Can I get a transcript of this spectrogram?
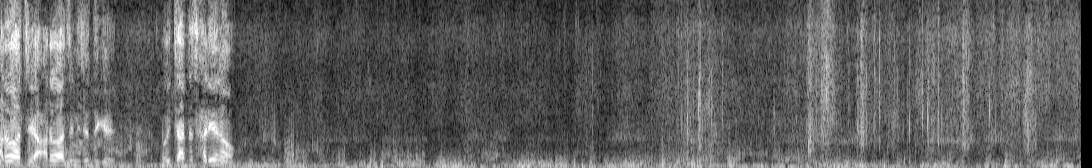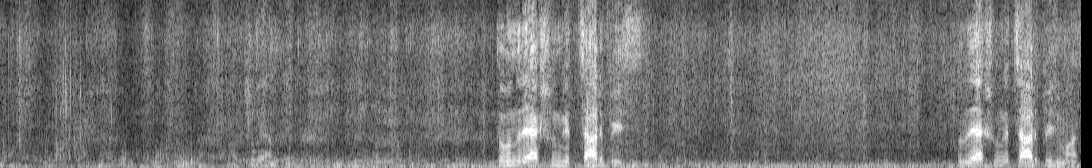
আরও আছে আরও আছে নিচের দিকে। ওই চারটা ছাড়িয়ে নাও। তো বন্ধুরা, একসঙ্গে চার পিস বন্ধুরা একসঙ্গে চার পিস মাছ।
